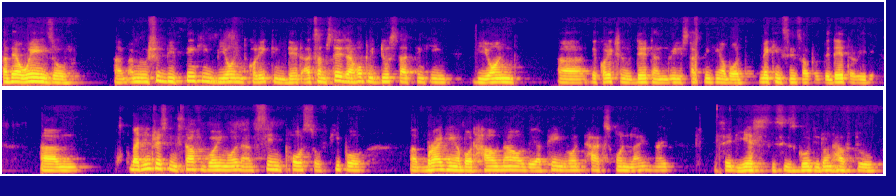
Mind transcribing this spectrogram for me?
are there ways of um, I mean, we should be thinking beyond collecting data. At some stage, I hope we do start thinking beyond uh, the collection of data and really start thinking about making sense out of the data, really. Um, but interesting stuff going on. I've seen posts of people uh, bragging about how now they are paying road tax online, right? They said, yes, this is good. You don't have to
